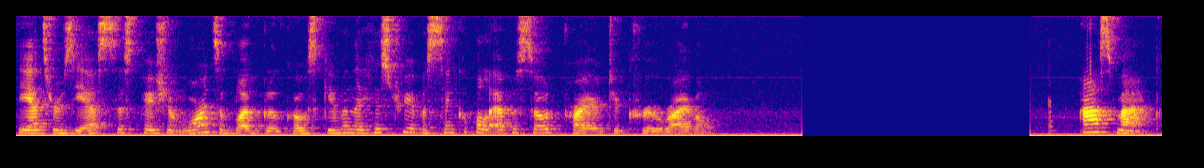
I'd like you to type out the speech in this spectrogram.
The answer is yes, this patient warrants a blood glucose given the history of a syncopal episode prior to crew arrival. Ask Mac.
